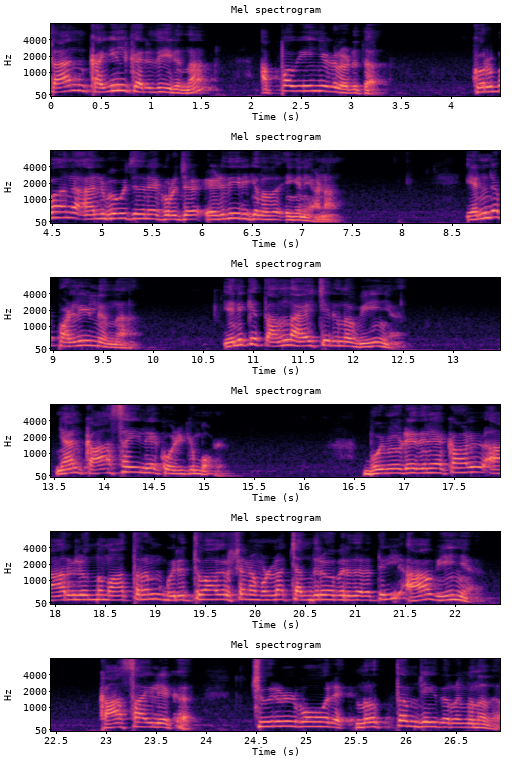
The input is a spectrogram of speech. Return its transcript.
താൻ കയ്യിൽ കരുതിയിരുന്ന അപ്പവീഞ്ഞുകളെടുത്ത് കുർബാന അനുഭവിച്ചതിനെക്കുറിച്ച് എഴുതിയിരിക്കുന്നത് ഇങ്ങനെയാണ്. എന്റെ പള്ളിയിൽ നിന്ന് എനിക്ക് തന്നയച്ചിരുന്ന വീഞ്ഞ് ഞാൻ കാസയിലേക്ക് ഒഴിക്കുമ്പോൾ ഭൂമിയുടേതിനേക്കാൾ ആറിലൊന്ന് മാത്രം ഗുരുത്വാകർഷണമുള്ള ചന്ദ്രോപരിതലത്തിൽ ആ വീഞ്ഞ് കാസായിലേക്ക് ചുരുൾ പോലെ നൃത്തം ചെയ്തിറങ്ങുന്നത്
